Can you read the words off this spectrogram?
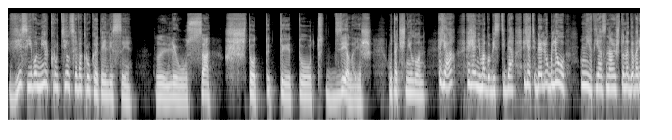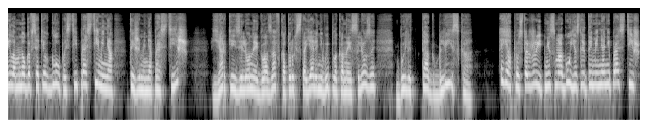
Весь его мир крутился вокруг этой лисы. «Люса, что ты, ты тут делаешь?» — уточнил он. «Я? Я не могу без тебя. Я тебя люблю. Нет, я знаю, что наговорила много всяких глупостей. Прости меня. Ты же меня простишь?» Яркие зеленые глаза, в которых стояли невыплаканные слезы, были так близко. «Я просто жить не смогу, если ты меня не простишь.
